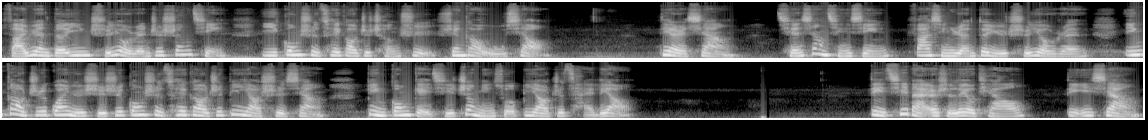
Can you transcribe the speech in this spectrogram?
法院得因持有人之申请，依公示催告之程序宣告无效。第二项，前项情形，发行人对于持有人应告知关于实施公示催告之必要事项，并供给其证明所必要之材料。第七百二十六条第一项。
